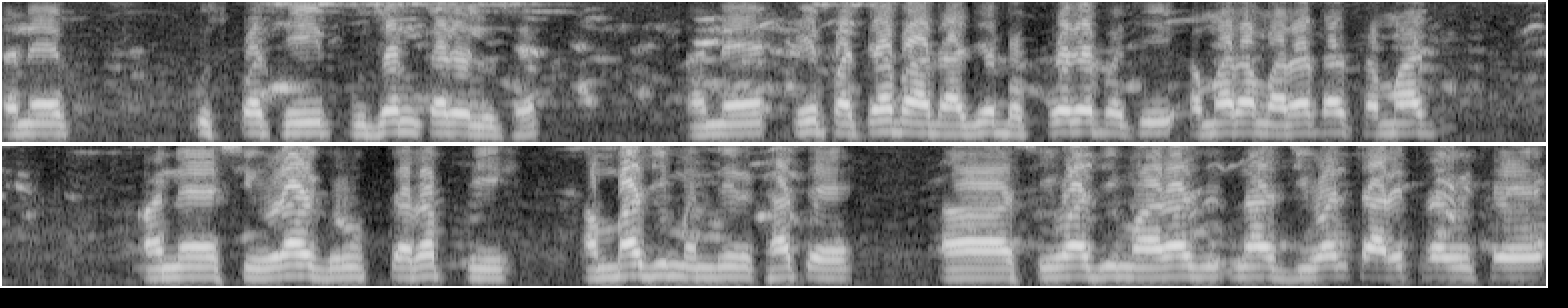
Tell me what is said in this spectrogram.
અને પુષ્પથી પૂજન કરેલું છે. અને એ પત્યા બાદ આજે બપોરે પછી અમારા મરાઠા સમાજ અને શિવરાય ગ્રુપ તરફથી અંબાજી મંદિર ખાતે શિવાજી મહારાજના જીવન ચારિત્ર વિશે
